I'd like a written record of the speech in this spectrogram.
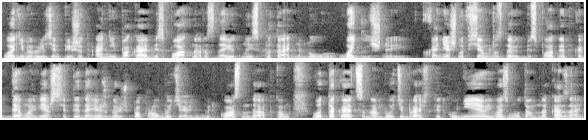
Владимир Улитин пишет, они пока бесплатно раздают на испытания. Ну, логично. И, конечно, всем раздают бесплатно. Это как демо-версия. Ты даешь, говоришь, попробуйте. Они говорят, классно, да. А потом, вот такая цена, будете брать. Ты такой, не, возьму там на Казань.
